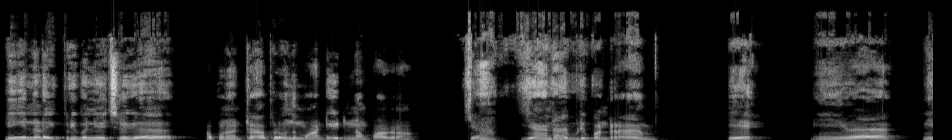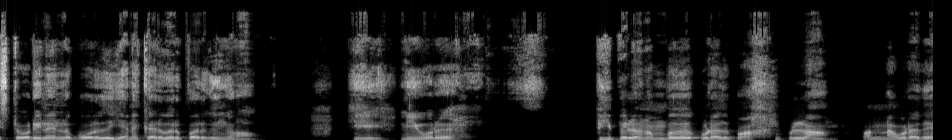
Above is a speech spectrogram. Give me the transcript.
நீ என்னடா இப்படி பண்ணி வச்சிருக்க? அப்போ நான் ட்ராப்பில் வந்து மாட்டிக்கிட்டேன்னா பாக்குறான். ஏன் ஏன்டா இப்படி பண்ற? ஏ நீ வேற நீ ஸ்டோரி லைன்ல போறது எனக்கு அருவருப்பா இருக்குங்கிறான். ஏ நீ ஒரு பீப்புளை நம்பவே கூடாதுப்பா. இப்படிலாம் பண்ணக்கூடாது.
